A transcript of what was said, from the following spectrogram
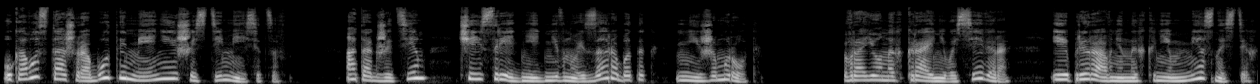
у кого стаж работы менее 6 месяцев, а также тем, чей средний дневной заработок ниже МРОД. В районах Крайнего Севера и приравненных к ним местностях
